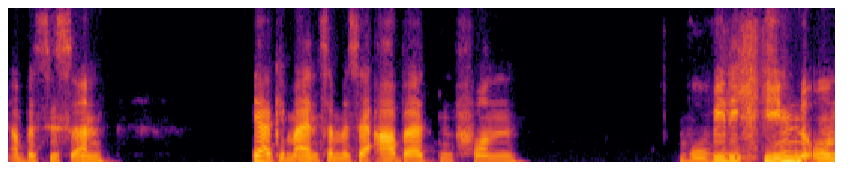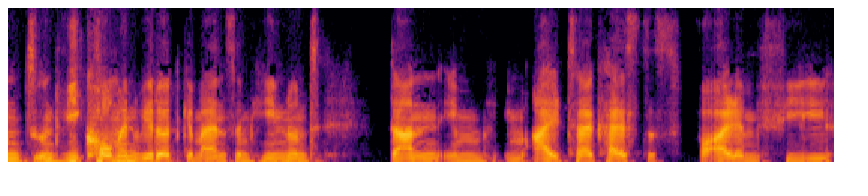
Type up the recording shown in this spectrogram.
aber es ist ein ja, gemeinsames Erarbeiten von, wo will ich hin und, und wie kommen wir dort gemeinsam hin. Und dann im, im Alltag heißt das vor allem viel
